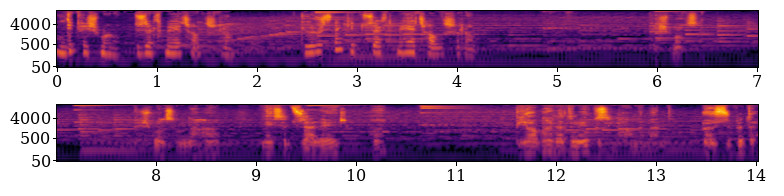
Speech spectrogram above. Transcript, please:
İndi peşmanam, düzəltməyə çalışıram. Görürsən ki, düzəltməyə çalışıram. Peşmansan. Peşmansan da ha? Neyse düzelir. Ha? Biyabır elədin o qızın yanında məndə. Özümü də,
